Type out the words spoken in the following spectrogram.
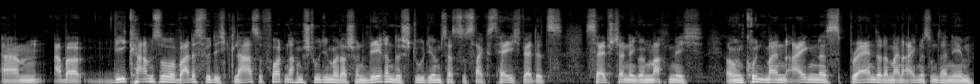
ähm, aber wie kam so, war das für dich klar sofort nach dem Studium oder schon während des Studiums, dass du sagst, hey, ich werde jetzt selbstständig und mache mich und gründe mein eigenes Brand oder mein eigenes Unternehmen?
